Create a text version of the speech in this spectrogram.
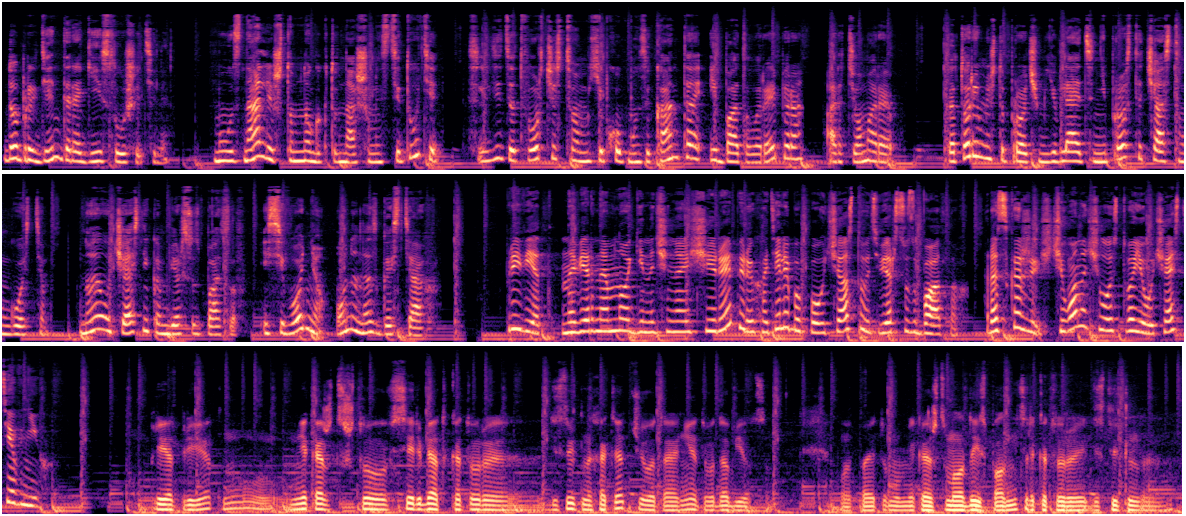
Добрый день, дорогие слушатели! Мы узнали, что много кто в нашем институте следит за творчеством хип-хоп-музыканта и батл-рэпера Артема Рэп, который, между прочим, является не просто частым гостем, но и участником Versus батлов. И сегодня он у нас в гостях. Привет! Наверное, многие начинающие рэперы хотели бы поучаствовать в Versus батлах. Расскажи, с чего началось твое участие в них? Привет, привет. Ну, мне кажется, что все ребята, которые действительно хотят чего-то, они этого добьются. Вот, поэтому, мне кажется, молодые исполнители, которые действительно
